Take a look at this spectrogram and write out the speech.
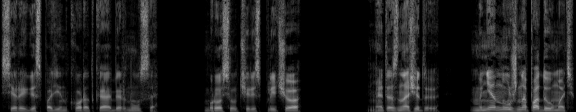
Серый господин коротко обернулся, бросил через плечо. «Это значит, мне нужно подумать».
